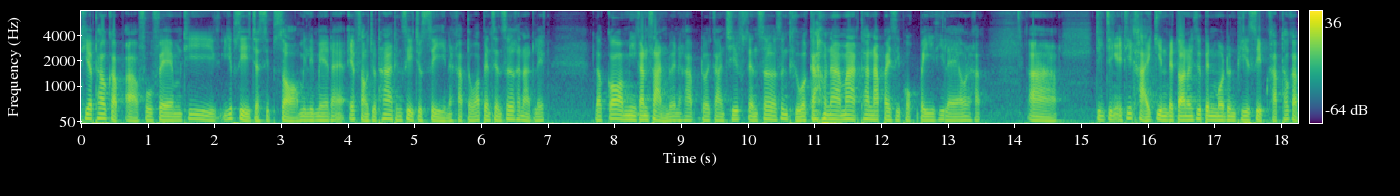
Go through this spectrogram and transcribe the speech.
เทียบเท่ากับ full frame ที่ 24-72มิลลิเมตรนะ f 2.5ถึง4.4 นะครับ แต่ว่าเป็นเซ็นเซอร์ขนาดเล็ก แล้วก็มีการสั่นด้วยนะครับ โดยการ Shift Sensor ซึ่งถือว่าก้าวหน้ามาก ถ้านับไป 16 ปีที่แล้วนะครับอ่าจริงๆ ไอ้ที่ขายกินไปตอนนั้นคือเป็นโมดูล P10 ครับ เท่ากับ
